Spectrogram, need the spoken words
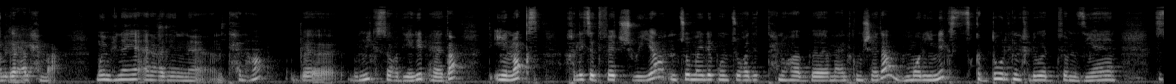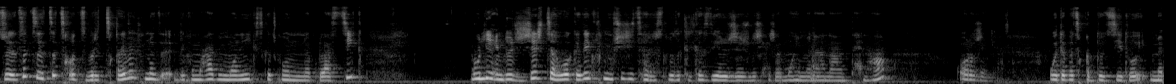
القرعه الحمراء. المهم هنايا أنا غادي نطحنها بال mixeur ديالي بهذا inox. خليتها دفات شوية. نتوما إلا كنتو غادي تطحنوها ما عندكمش هذا بمولينكس تقدوا ولكن خليوها دفا مزيان. تبرد تقريبا راكم عارفين مولينكس كتكون بلاستيك. واللي عنده الدجاج حتى هو كذلك ما يمشيش يتهرس له داك الكاس ديالو الدجاج ولا شي حاجة. المهم أنا هنا نطحنها. ورجع ودابا تقدروا تزيدوا اما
